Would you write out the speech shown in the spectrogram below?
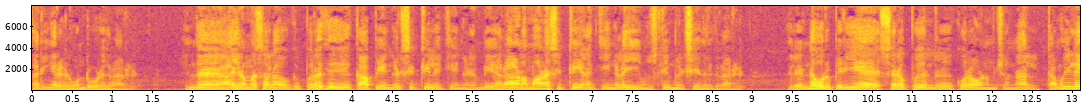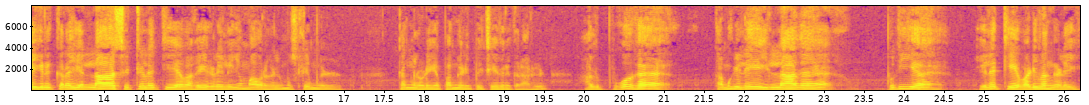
கவிஞர்கள் ஒன்றுபடுகிறார்கள். இந்த ஆயிரம் மசாலாவுக்கு பிறகு காப்பியங்கள் சிற்றிலக்கியங்கள் என்று ஏராளமான சிற்றி இலக்கியங்களை முஸ்லீம்கள் செய்திருக்கிறார்கள். இதில் என்ன ஒரு பெரிய சிறப்பு என்று கூற வேணும் சொன்னால் தமிழில் இருக்கிற எல்லா சிற்றிலக்கிய வகைகளிலேயும் அவர்கள் முஸ்லீம்கள் தங்களுடைய பங்களிப்பை செய்திருக்கிறார்கள். அது போக தமிழிலே இல்லாத புதிய இலக்கிய வடிவங்களை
